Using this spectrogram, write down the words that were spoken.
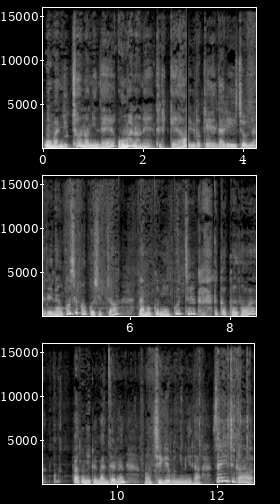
56,000원인데 5만원에 드릴게요. 이렇게 날이 좋은 날에는 꽃을 꽂고 싶죠. 나무꾼이 꽃을 가득 꺾어서 꽃바구니를 만드는 어, 지게분입니다. 사이즈가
